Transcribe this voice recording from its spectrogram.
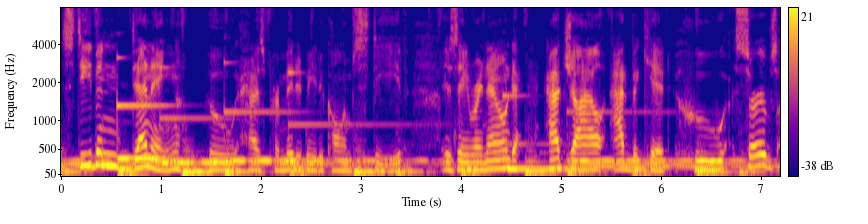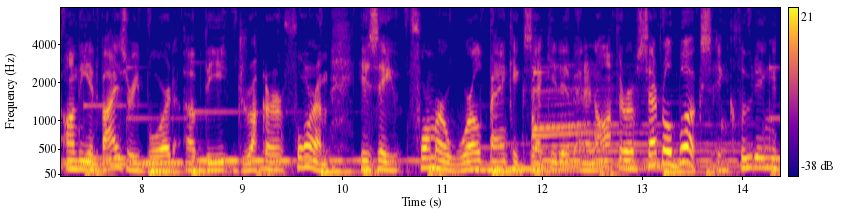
Stephen Denning, who has permitted me to call him Steve, is a renowned agile advocate who serves on the advisory board of the Drucker Forum. He's a former World Bank executive and an author of several books, including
